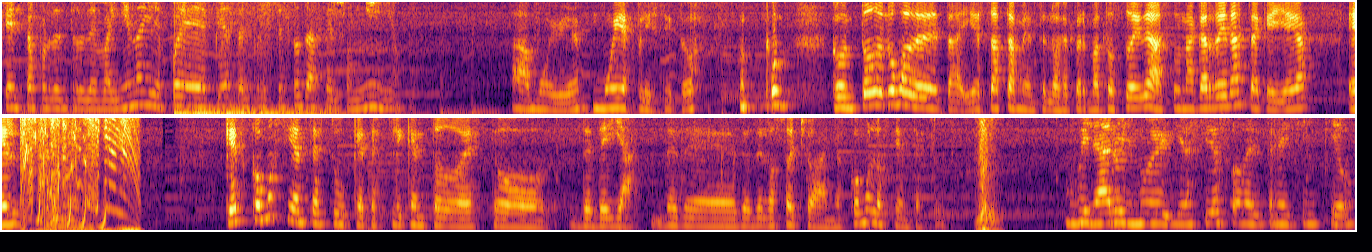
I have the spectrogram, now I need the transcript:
que está por dentro de vagina y después empieza el proceso de hacerse un niño. Ah, muy bien, muy explícito. con, todo lujo de detalle, exactamente. Los espermatozoides hacen una carrera hasta que llega el ¿Qué, ¿Cómo sientes tú que te expliquen todo esto desde ya, desde, desde los ocho años? ¿Cómo lo sientes tú? Muy raro y muy gracioso del principio,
